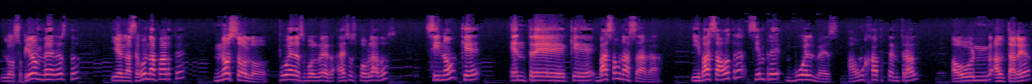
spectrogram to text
lo supieron ver esto, y en la segunda parte, no solo puedes volver a esos poblados, sino que entre que vas a una saga y vas a otra, siempre vuelves a un hub central, a un altarea,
